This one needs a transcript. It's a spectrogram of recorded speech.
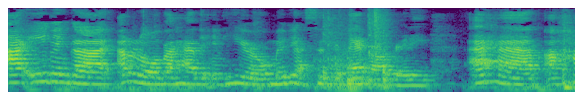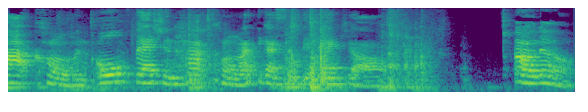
I even got, I don't know if I have it in here or maybe I sent it back already. I have a hot comb, an old fashioned hot comb. I think I sent it back, y'all. Oh no.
